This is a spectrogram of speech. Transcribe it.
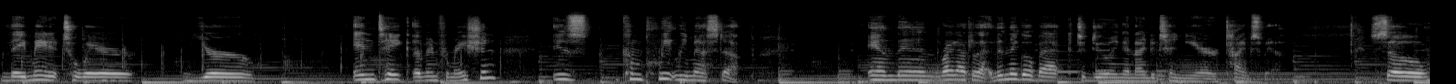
they made it to where your intake of information is completely messed up. And then right after that, then they go back to doing a 9 to 10 year time span. So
